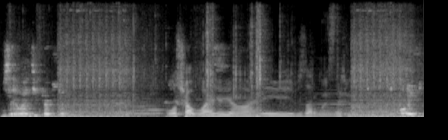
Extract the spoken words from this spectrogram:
Взрывайте как-то. Лучше я и взорву возьму. Ой,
